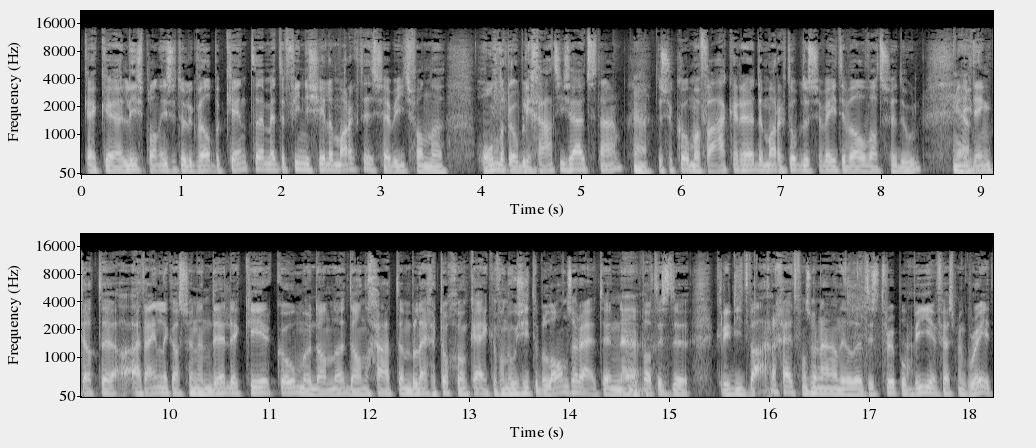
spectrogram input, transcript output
Kijk, leaseplan is natuurlijk wel bekend met de financiële markten. Ze hebben iets van van 100 obligaties uitstaan. Ja. Dus ze komen vaker eh, de markt op, dus ze weten wel wat ze doen. Ja. Ik denk dat uh, uiteindelijk als ze een derde keer komen, dan, eh, dan gaat een belegger toch gewoon kijken van hoe ziet de balans eruit en uh, wat is de kredietwaardigheid van zo'n aandeel. Het is triple B investment grade.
